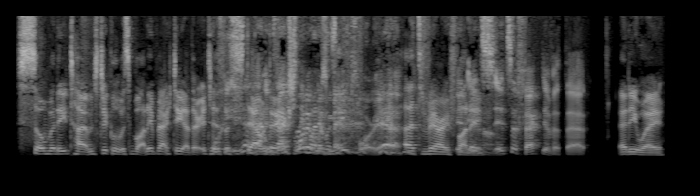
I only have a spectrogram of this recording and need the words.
so many times to glue his body back together. It is well, astounding. Yeah, that's what it was made for. Yeah, that's very funny. It, it's it's effective at that. Anyway,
